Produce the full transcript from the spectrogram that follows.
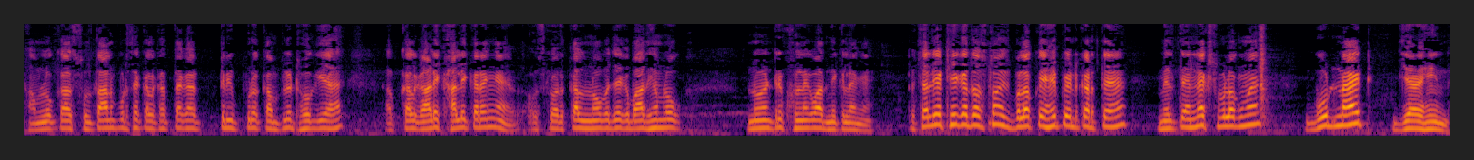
हम लोग का सुल्तानपुर से कलकत्ता का ट्रिप पूरा कंप्लीट हो गया है। अब कल गाड़ी खाली करेंगे, उसके बाद कल नौ बजे के बाद ही हम लोग नो एंट्री खुलने के बाद निकलेंगे। तो चलिए, ठीक है दोस्तों, इस ब्लॉग को यहीं पेंट करते हैं। मिलते हैं नेक्स्ट ब्लॉग में। गुड नाइट, जय हिंद।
